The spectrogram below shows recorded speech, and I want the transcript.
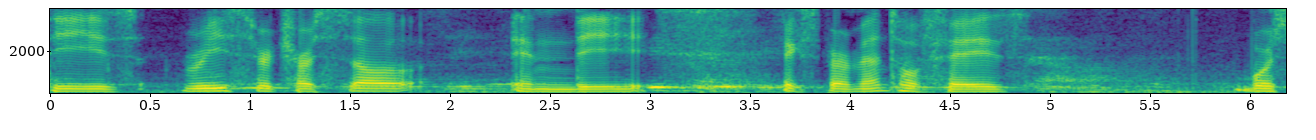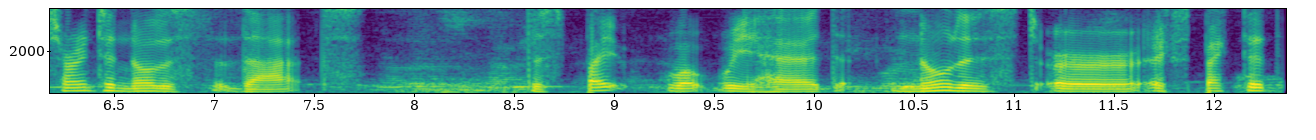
these research are still in the experimental phase, we're starting to notice that despite what we had noticed or expected,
